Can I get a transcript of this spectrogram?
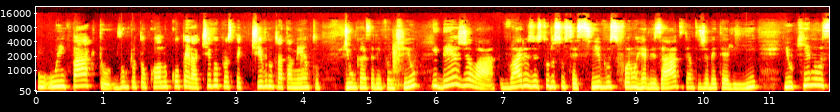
o, o impacto de um protocolo cooperativo prospectivo no tratamento de um câncer infantil. E desde lá, vários estudos sucessivos foram realizados dentro do GBTLI e o que nos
